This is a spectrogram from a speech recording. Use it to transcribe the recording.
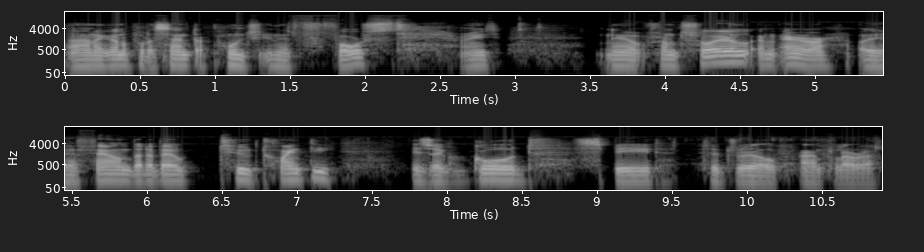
and I'm going to put a center punch in it first, right? Now, from trial and error, I have found that about 220 is a good speed to drill antler at.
